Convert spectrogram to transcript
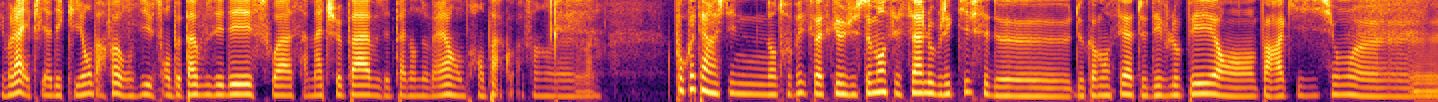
et voilà, et puis il y a des clients parfois où on se dit soit on peut pas vous aider, soit ça matche pas, vous n'êtes pas dans nos valeurs, on prend pas quoi. Enfin euh, voilà. Pourquoi tu as racheté une entreprise? Parce que justement, c'est ça l'objectif, c'est de, de, commencer à te développer en, par acquisition euh,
